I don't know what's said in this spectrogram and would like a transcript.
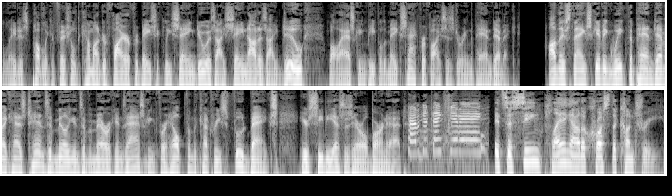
The latest public official to come under fire for basically saying, do as I say, not as I do, while asking people to make sacrifices during the pandemic. On this Thanksgiving week, the pandemic has tens of millions of Americans asking for help from the country's food banks. Here's CBS's Errol Barnett. Have a good Thanksgiving. It's a scene playing out across the country.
